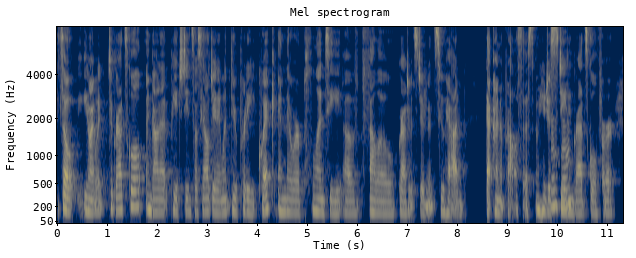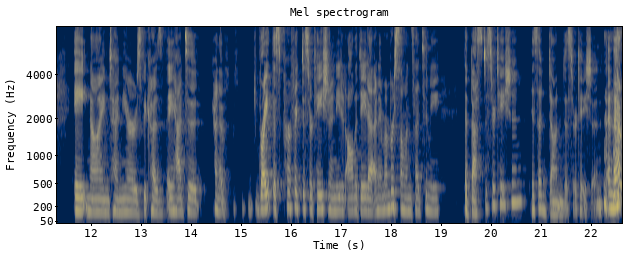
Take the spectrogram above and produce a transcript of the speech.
so, you know, I went to grad school and got a PhD in sociology and I went through pretty quick and there were plenty of fellow graduate students who had that kind of paralysis. I mean, who just mm-hmm. stayed in grad school for eight, nine, ten years because they had to kind of write this perfect dissertation and needed all the data. And I remember someone said to me, the best dissertation is a done dissertation. And that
